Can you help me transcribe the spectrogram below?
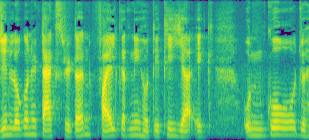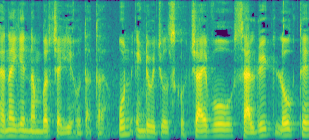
جن لوگوں نے ٹیکس ریٹرن فائل کرنی ہوتی تھی یا ایک ان کو جو ہے نا یہ نمبر چاہیے ہوتا تھا، ان انڈیویجولس کو، چاہے وہ سیلریڈ لوگ تھے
